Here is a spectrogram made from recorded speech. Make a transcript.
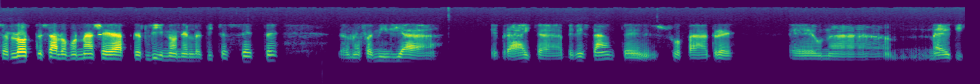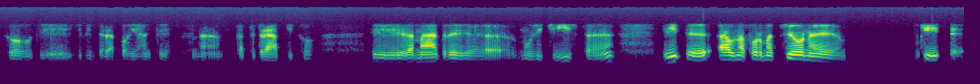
Charlotte Salomon nasce a Berlino nel 17 da una famiglia ebraica benestante. Suo padre è un medico che diventerà poi anche un cattedratico e la madre è musicista eh? e eh, ha una formazione che eh,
